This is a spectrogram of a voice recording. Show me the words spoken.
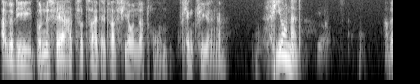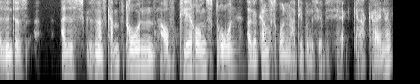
Also die Bundeswehr hat zurzeit etwa 400 Drohnen. Klingt viel, ne? 400? Aber sind das alles, sind das Kampfdrohnen, Aufklärungsdrohnen? Also Kampfdrohnen hat die Bundeswehr bisher gar keine.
